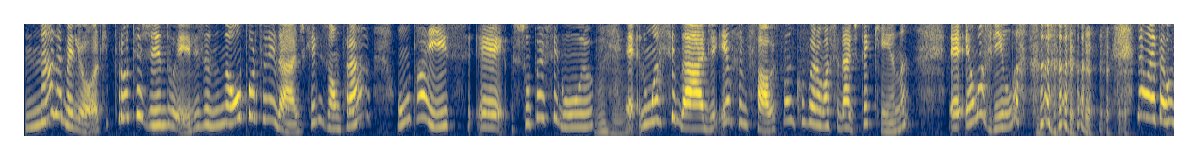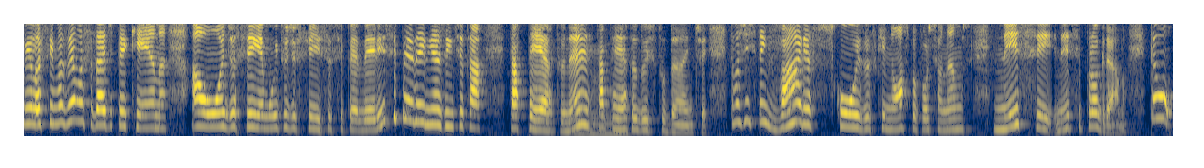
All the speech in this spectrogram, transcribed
nada melhor que protegendo eles na oportunidade que eles vão para um país é, super seguro, Uhum. é, numa cidade. Eu sempre falo que Vancouver é uma cidade pequena, é, é uma vila. Não é tão vila assim, mas é uma cidade pequena, aonde assim é muito difícil se perderem. E se perderem, a gente tá, tá perto, né? Tá perto do estudante. Então a gente tem várias coisas que nós proporcionamos nesse, nesse programa. Então,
